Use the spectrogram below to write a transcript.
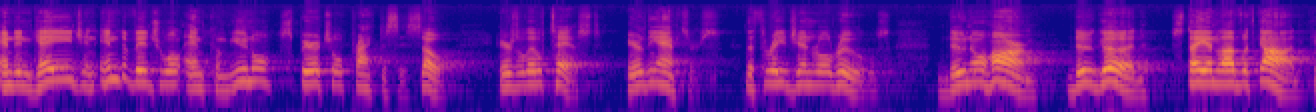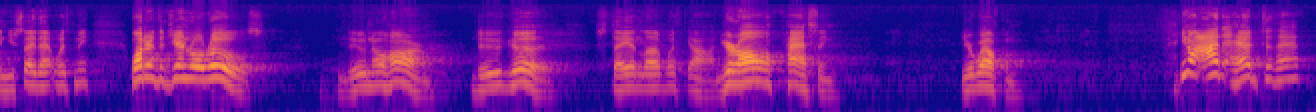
and engage in individual and communal spiritual practices. So, here's a little test. Here are the answers the three general rules do no harm, do good, stay in love with God. Can you say that with me? What are the general rules? Do no harm, do good, stay in love with God. You're all passing. You're welcome. You know, I'd add to that.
